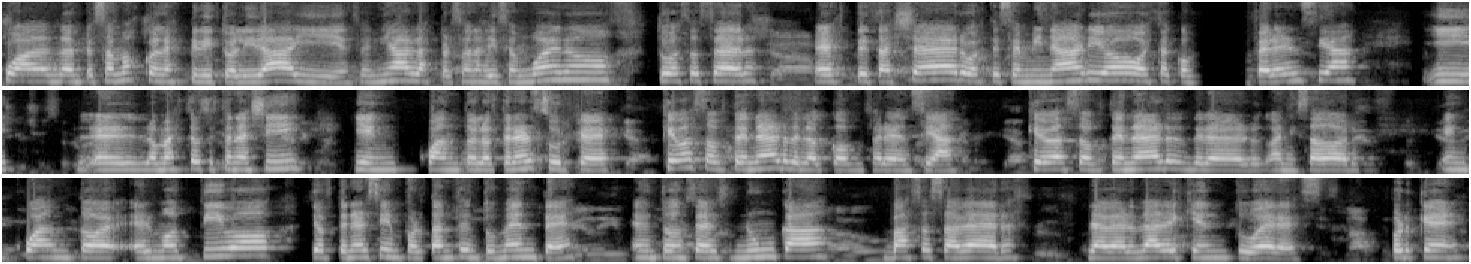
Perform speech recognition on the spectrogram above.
cuando empezamos con la espiritualidad y enseñar, las personas dicen, bueno, tú vas a hacer este taller o este seminario o esta conferencia y los maestros están allí y en cuanto al obtener surge, ¿qué vas a obtener de la conferencia? ¿Qué vas a obtener del organizador? En cuanto el motivo de obtener sea importante en tu mente, entonces nunca vas a saber la verdad de quién tú eres, porque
